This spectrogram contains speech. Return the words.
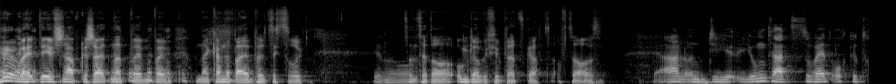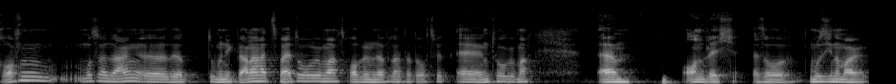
weil Dave schon abgeschalten hat beim, beim und dann kam der Ball plötzlich zurück. Genau. Sonst hätte er unglaublich viel Platz gehabt auf der Außen. Ja, und die Jugend hat soweit auch getroffen, muss man sagen. Äh, der Dominik Werner hat zwei Tore gemacht, Robin Löffler hat auch äh, ein Tor gemacht. Ähm, ordentlich. Also muss ich nochmal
